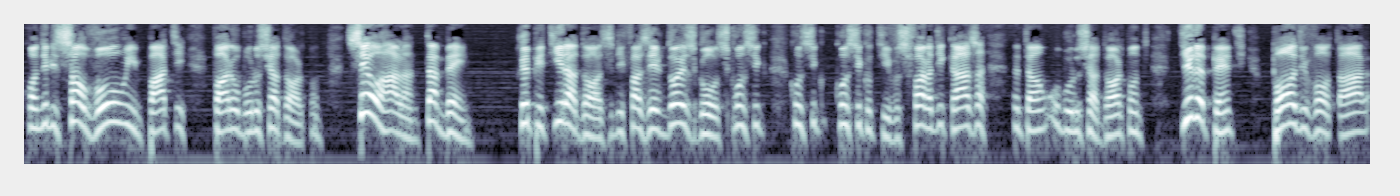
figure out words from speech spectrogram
quando ele salvou um empate para o Borussia Dortmund. Se o Haaland também repetir a dose de fazer dois gols consecutivos fora de casa, então o Borussia Dortmund, de repente, pode voltar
